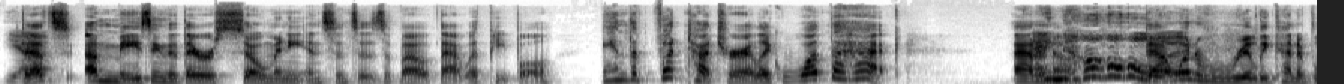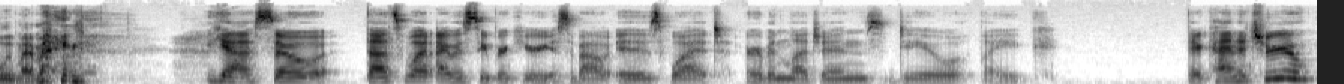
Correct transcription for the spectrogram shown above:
Yeah. that's amazing that there were so many instances about that with people. And the foot toucher, like, what the heck? I don't I know. know. That one really kind of blew my mind. Yeah, so that's what I was super curious about is what urban legends do. Like, they're kind of true,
